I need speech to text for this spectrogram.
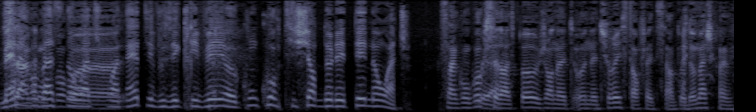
mail@nowatch.net et vous écrivez euh, concours t-shirt de l'été No Watch. C'est un concours qui s'adresse pas aux gens aux naturistes en fait. C'est un peu dommage quand même.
